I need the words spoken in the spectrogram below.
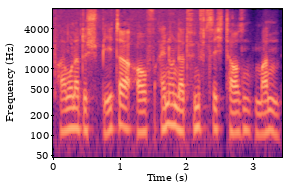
paar Monate später auf 150.000 Mann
